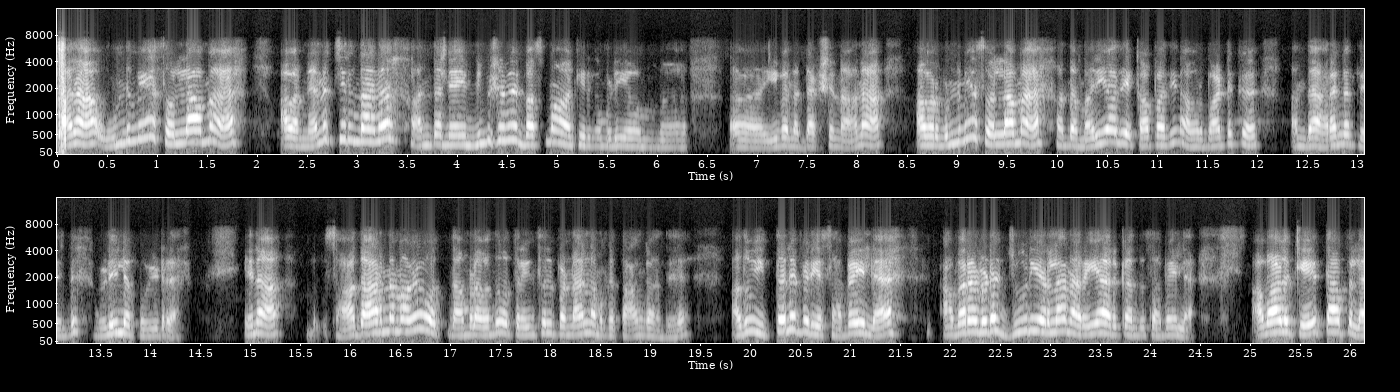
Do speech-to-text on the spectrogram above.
ஆனா ஒண்ணுமே சொல்லாம அவர் நினைச்சிருந்தானா அந்த நே- நிமிஷமே பஸ்மா ஆக்கியிருக்க முடியும் ஆஹ் இவனை தக்ஷன் ஆனா அவர் ஒண்ணுமே சொல்லாம அந்த மரியாதையை காப்பாத்தின்னு அவர் பாட்டுக்கு அந்த அரங்கத்துல இருந்து வெளியில போயிடுறார். ஏன்னா சாதாரணமாவே நம்மள வந்து ஒருத்தர் இன்சல்ட் பண்ணாலும் நமக்கு தாங்காது. அதுவும் இத்தனை பெரிய சபையில அவரை விட ஜூனியர்லாம் நிறைய இருக்கு அந்த சபையில. அவளுக்கு ஏத்தாப்புல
